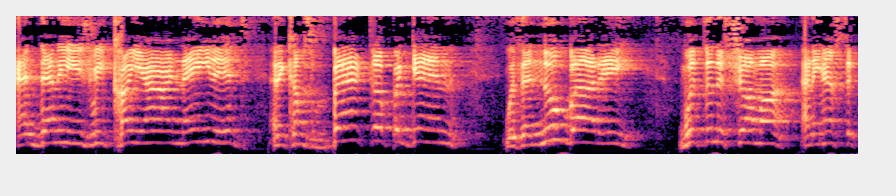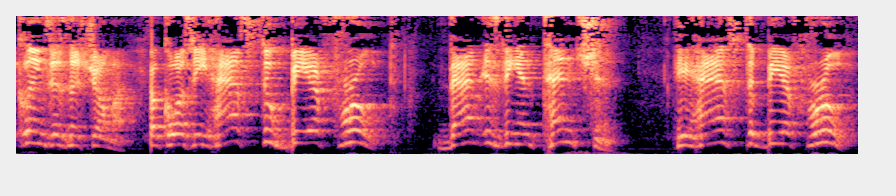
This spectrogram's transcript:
and then he's reincarnated and he comes back up again with a new body with the neshama and he has to cleanse his neshama because he has to bear fruit. That is the intention. He has to bear fruit.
